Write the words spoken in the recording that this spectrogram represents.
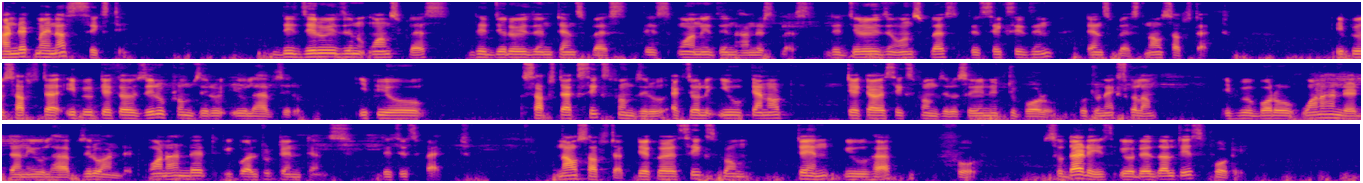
100 minus 60 this 0 is in ones place this 0 is in tens place this 1 is in hundreds place this 0 is in ones place this 6 is in tens place now subtract. If you subtract if you take a 0 from 0 you will have 0 if you subtract 6 from 0 actually you cannot take away 6 from 0 so you need to borrow. Go to next column if you borrow 100 then you will have 0 100 100 equal to 10 tens. This is fact. Now subtract. Take away 6 from 10 you have 4 so that is your result is 40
